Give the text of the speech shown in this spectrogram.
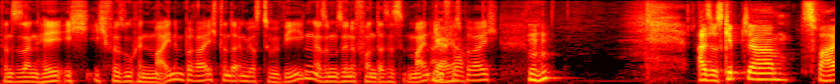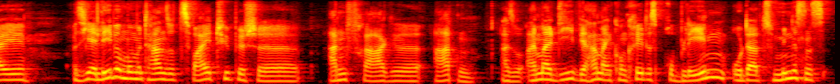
dann zu sagen, hey, ich, ich versuche in meinem Bereich dann da irgendwie was zu bewegen, also im Sinne von, das ist mein Einflussbereich? Ja, ja. Mhm. Also es gibt ja zwei, also ich erlebe momentan so zwei typische Anfragearten. Also einmal die, wir haben ein konkretes Problem oder zumindest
